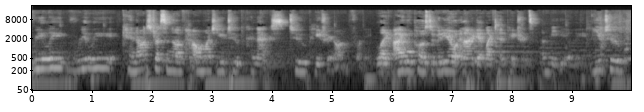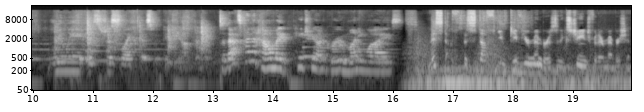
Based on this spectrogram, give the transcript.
really, really cannot stress enough how much YouTube connects to Patreon for me. Like I will post a video and I get like 10 patrons immediately. YouTube really is just like this with Patreon for me. So that's kind of how my Patreon grew money-wise. This stuff, the stuff you give your members in exchange for their membership.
